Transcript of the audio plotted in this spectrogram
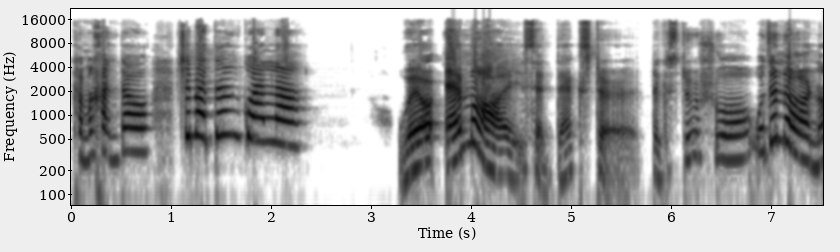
卡门喊道：“谁把灯关了？”Where am I? said Dexter. Dexter 说：“我在哪儿呢？”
